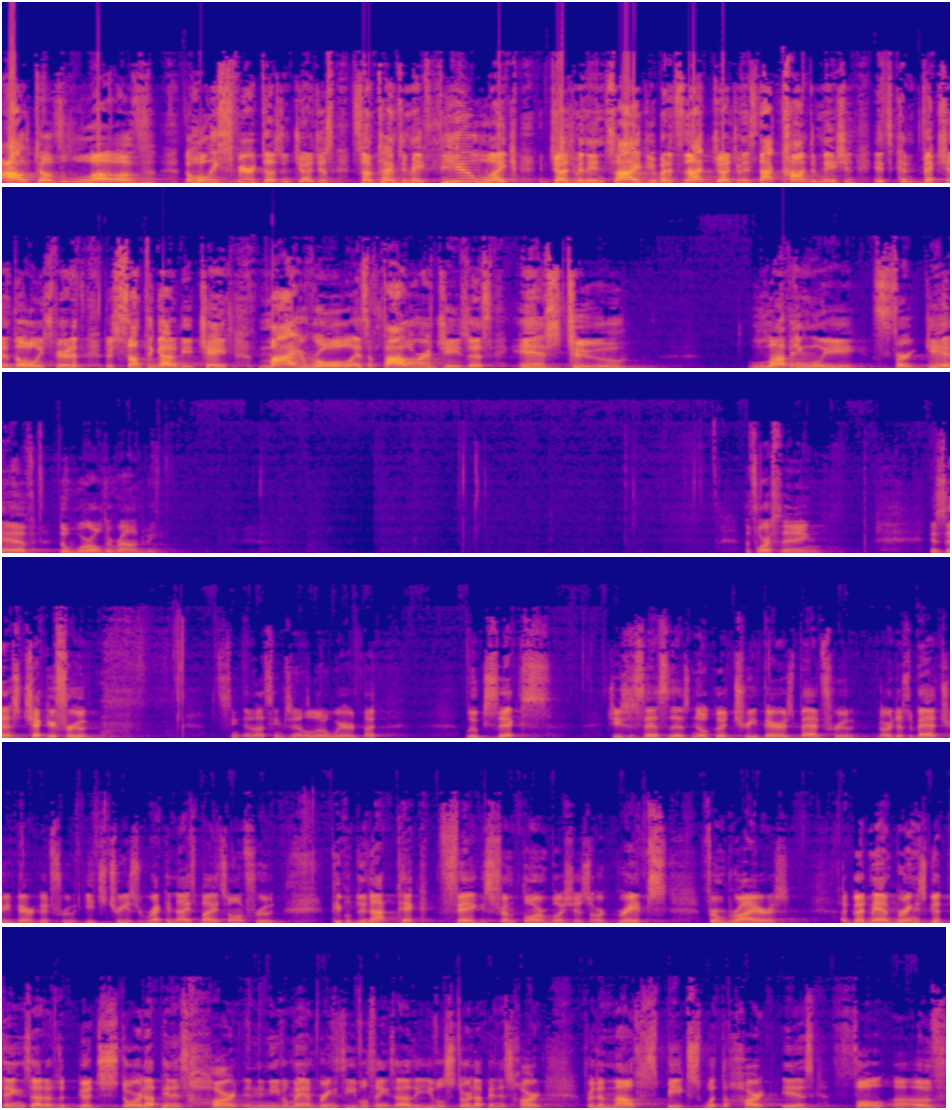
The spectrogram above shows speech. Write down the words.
out of love. The Holy Spirit doesn't judge us. Sometimes it may feel like judgment inside you, but it's not judgment. It's not condemnation. It's conviction of the Holy Spirit. It's, there's something got to be changed. My role as a follower of Jesus is to lovingly forgive the world around me. The fourth thing is this check your fruit. I know it seems a little weird, but Luke 6, Jesus says this No good tree bears bad fruit, nor does a bad tree bear good fruit. Each tree is recognized by its own fruit. People do not pick figs from thorn bushes or grapes from briars. A good man brings good things out of the good stored up in his heart, and an evil man brings evil things out of the evil stored up in his heart. For the mouth speaks what the heart is full of.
